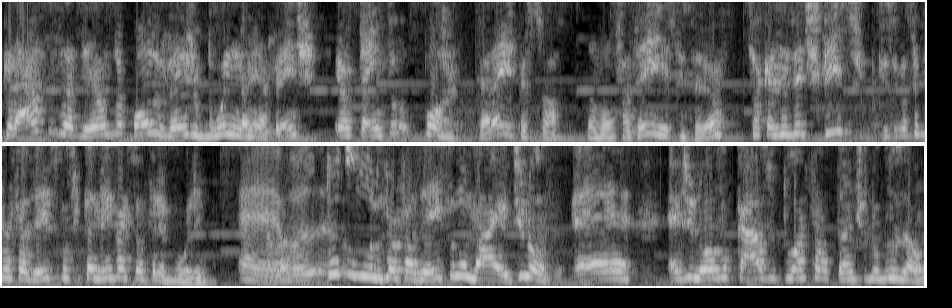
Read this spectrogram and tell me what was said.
graças a Deus, eu quando vejo bullying na minha frente, eu tento, porra, peraí, pessoal, não vamos fazer isso, entendeu? Só que às vezes é difícil, porque se você for fazer isso, você também vai sofrer bullying. É, Agora, se todo mundo for fazer isso, não vai. De novo, é, é de novo o caso do assaltante no busão.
